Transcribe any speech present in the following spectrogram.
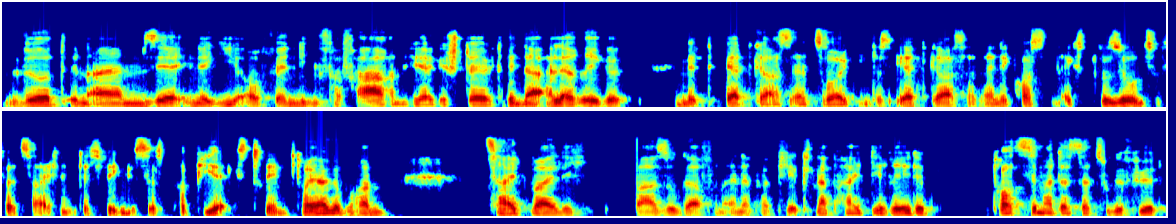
wird in einem sehr energieaufwendigen Verfahren hergestellt, in der aller Regel mit Erdgas erzeugt. Und das Erdgas hat eine Kostenexplosion zu verzeichnen. Deswegen ist das Papier extrem teuer geworden. Zeitweilig war sogar von einer Papierknappheit die Rede. Trotzdem hat das dazu geführt,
